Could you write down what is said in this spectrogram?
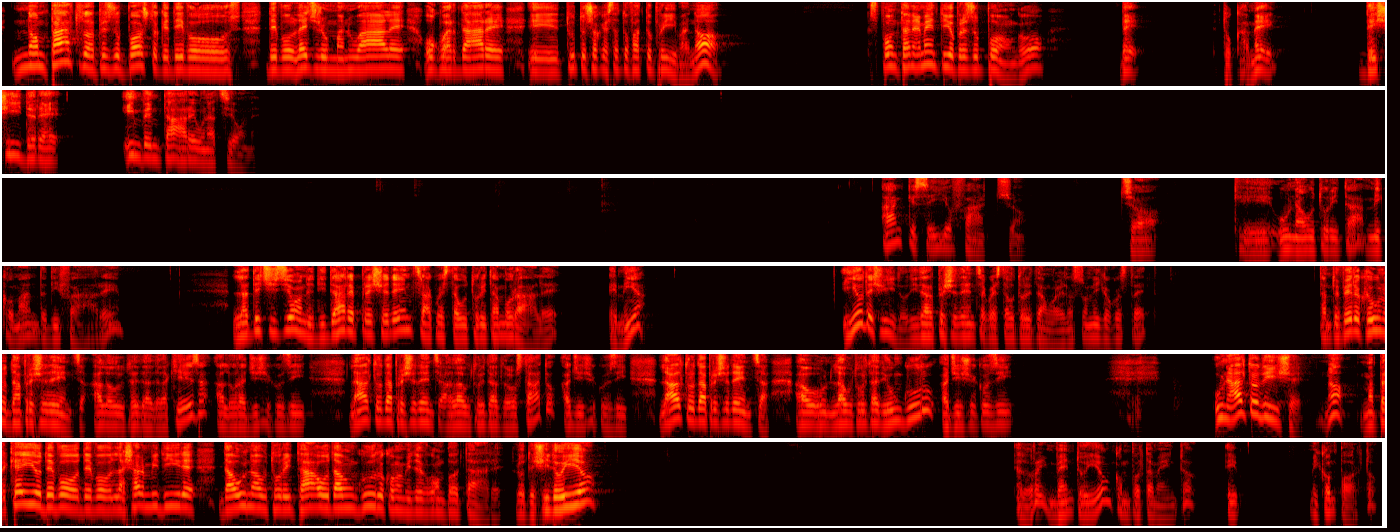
non parto dal presupposto che devo, devo leggere un manuale o guardare eh, tutto ciò che è stato fatto prima, no. Spontaneamente io presuppongo, beh, tocca a me decidere, inventare un'azione. Anche se io faccio ciò che un'autorità mi comanda di fare, la decisione di dare precedenza a questa autorità morale è mia, Io decido di dare precedenza a questa autorità morale, non sono mica costretto. Tanto è vero che uno dà precedenza all'autorità della Chiesa, allora agisce così, l'altro dà precedenza all'autorità dello Stato, agisce così, l'altro dà precedenza all'autorità di un guru, agisce così. Un altro dice, no, ma perché io devo, devo lasciarmi dire da un'autorità o da un guru come mi devo comportare? Lo decido io? E allora invento io un comportamento e mi comporto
